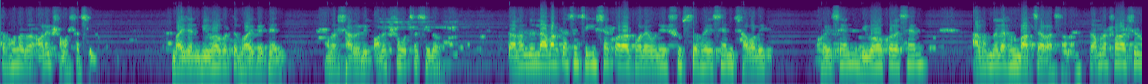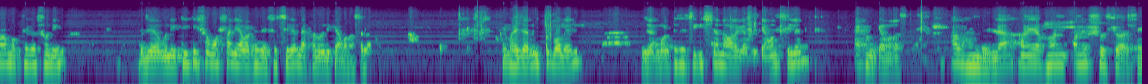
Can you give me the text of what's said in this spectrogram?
তখন ওনার অনেক সমস্যা ছিল। ভাইজান বিবাহ করতে ভয় পেতেন। ওনার শারীরিক অনেক সমস্যা ছিল। তো আলহামদুলিল্লাহ, আমার কাছে চিকিৎসা করার পরে উনি সুস্থ হয়েছেন, স্বাভাবিক হয়েছেন, বিবাহ করেছেন। আলহামদুলিল্লাহ, এখন বাচ্চা বাচ্চা তো আমরা সরাসরি ওনার মুখ থেকে শুনি। যে উনি কি কি সমস্যা নিয়ে আমার কাছে এসেছিলেন, এখন উনি কেমন আছেন? ভাইজান, একটু বলেন যে আমার কাছে চিকিৎসা নেওয়ার আগে আপনি কেমন ছিলেন, এখন কেমন আছেন? আলহামদুলিল্লাহ, আমি এখন অনেক সুস্থ আছি।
